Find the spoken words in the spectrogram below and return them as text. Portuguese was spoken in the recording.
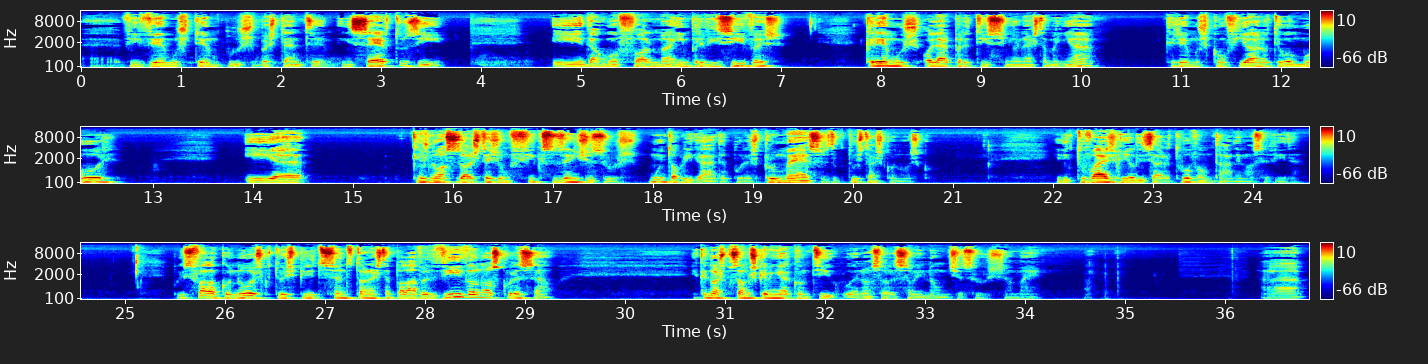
uh, vivemos tempos bastante incertos e, e de alguma forma imprevisíveis. Queremos olhar para Ti, Senhor, nesta manhã. Queremos confiar no Teu amor e uh, que os nossos olhos estejam fixos em Jesus. Muito obrigada por as promessas de que tu estás conosco e de que tu vais realizar a tua vontade em nossa vida. Por isso, fala connosco, o teu Espírito Santo torna esta palavra viva ao nosso coração e que nós possamos caminhar contigo. A nossa oração em nome de Jesus. Amém. Ah,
